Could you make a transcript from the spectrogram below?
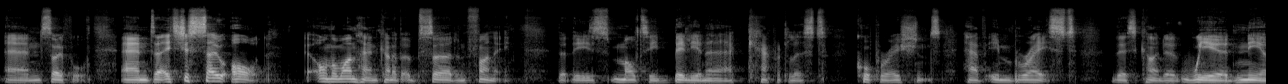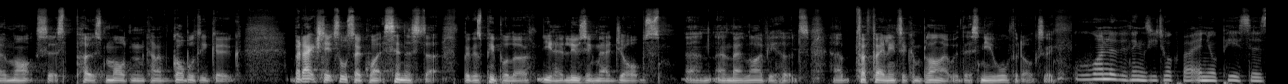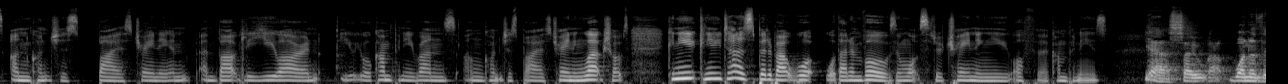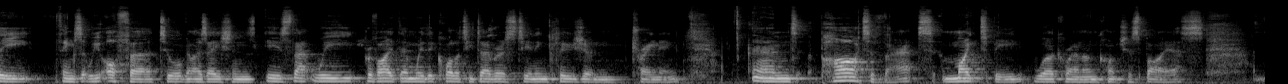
and so forth. And uh, it's just so odd. On the one hand, kind of absurd and funny that these multi billionaire capitalist corporations have embraced this kind of weird neo Marxist postmodern kind of gobbledygook. But actually, it's also quite sinister because people are, you know, losing their jobs and, and their livelihoods uh, for failing to comply with this new orthodoxy. One of the things you talk about in your piece is unconscious bias training, and, and Berkeley, you are and you, your company runs unconscious bias training workshops. Can you can you tell us a bit about what, what that involves and what sort of training you offer companies? Yeah, so uh, one of the things that we offer to organisations is that we provide them with equality, diversity, and inclusion training. And part of that might be work around unconscious bias.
